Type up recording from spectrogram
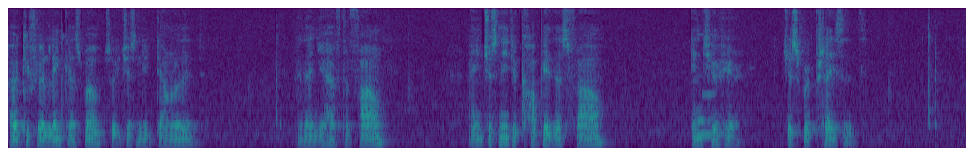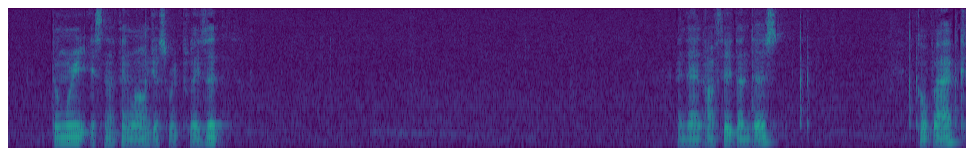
I'll give you a link as well so you just need to download it. And then you have the file. And you just need to copy this file into here. Just replace it. Don't worry it's nothing wrong just replace it then after you've done this go back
